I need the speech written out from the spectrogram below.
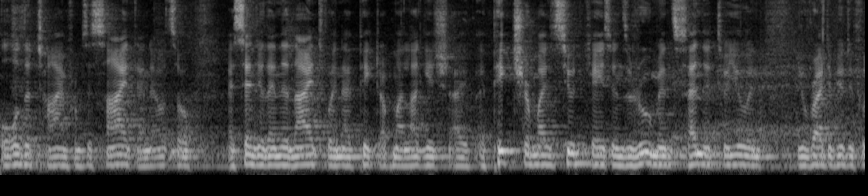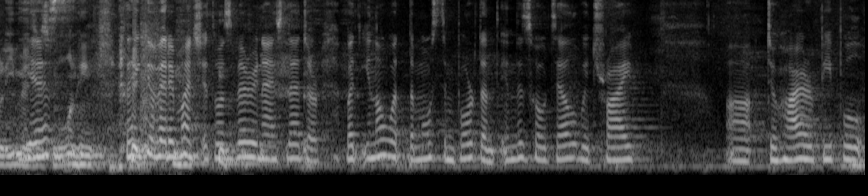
all the time from the side. And also, I send you then the night when I picked up my luggage, I, I picture my suitcase in the room and send it to you, and you write a beautiful email yes. this morning. Thank you very much. It was very nice letter. But you know what? The most important in this hotel, we try uh, to hire people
